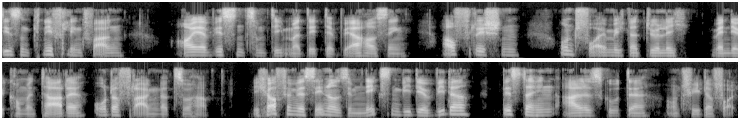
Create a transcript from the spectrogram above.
diesen kniffligen Fragen euer Wissen zum Thema Data Warehousing auffrischen und freue mich natürlich, wenn ihr Kommentare oder Fragen dazu habt. Ich hoffe, wir sehen uns im nächsten Video wieder. Bis dahin alles Gute und viel Erfolg.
